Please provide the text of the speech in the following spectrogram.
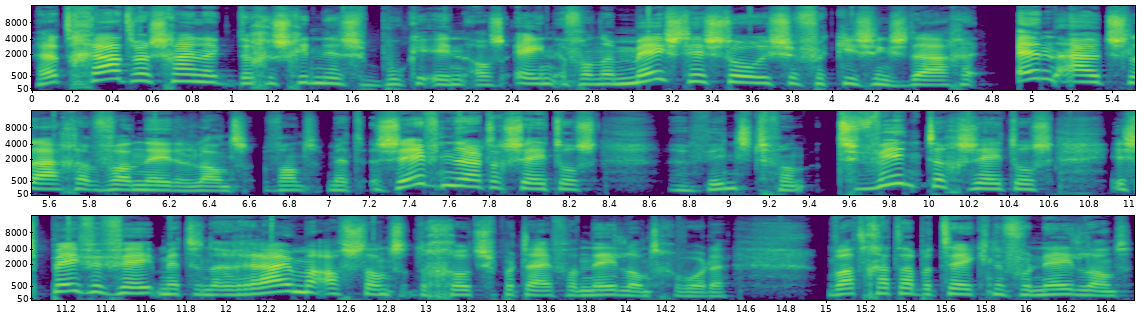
Het gaat waarschijnlijk de geschiedenisboeken in als een van de meest historische verkiezingsdagen en uitslagen van Nederland. Want met 37 zetels, een winst van 20 zetels, is PVV met een ruime afstand de grootste partij van Nederland geworden. Wat gaat dat betekenen voor Nederland?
